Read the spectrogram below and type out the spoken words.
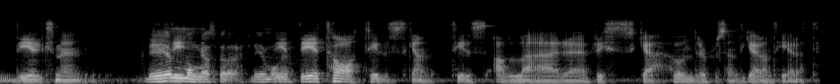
det är liksom en... Det är Det- många spelare. Det är många. Det, det är ett tag tills, tills alla är eh, friska. 100% garanterat.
